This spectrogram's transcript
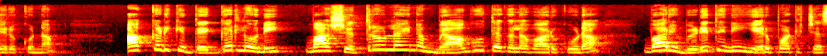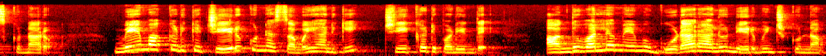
చేరుకున్నాం. అక్కడికి దగ్గరలోని మా శత్రువులైన మ్యాగు తెగల వారు కూడా వారి విడిదిని ఏర్పాటు చేసుకున్నారు. మేమక్కడికి చేరుకున్న సమయానికి చీకటి పడింది. అందువల్ల మేము గుడారాలు నిర్మించుకున్నాం.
